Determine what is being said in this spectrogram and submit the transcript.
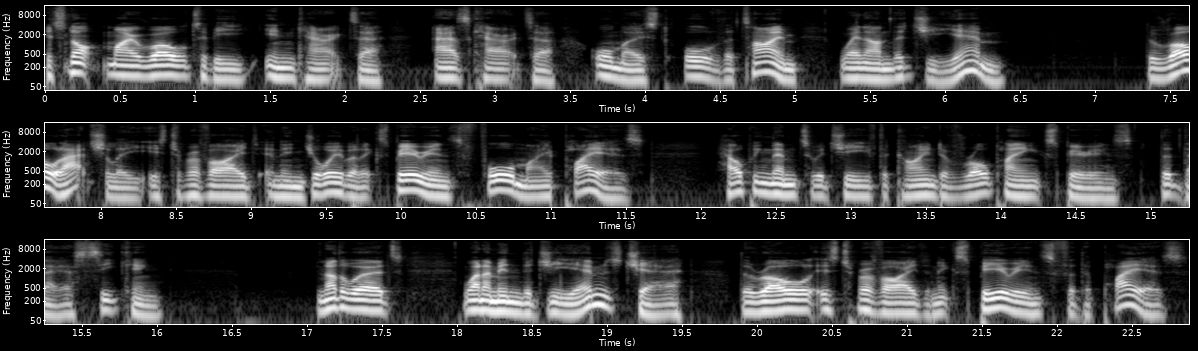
It's not my role to be in character, as character, almost all the time when I'm the GM. The role actually is to provide an enjoyable experience for my players, helping them to achieve the kind of role playing experience that they are seeking. In other words, when I'm in the GM's chair, the role is to provide an experience for the players.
